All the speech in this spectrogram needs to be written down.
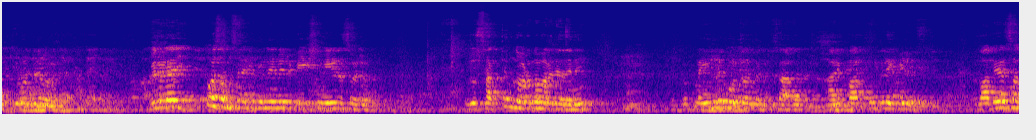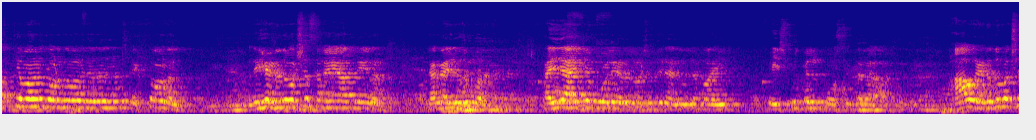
മുഖ്യമന്ത്രി പറഞ്ഞു. ഇവരുടെ ഇപ്പോൾ സംസാരിക്കുന്നതിന് ഒരു ഭീഷണിയുടെ സ്വരം ഒരു സത്യം തുറന്നു പറഞ്ഞതിന് ഇപ്പൊ പ്ലെയിനിൽ കൊണ്ടുവന്നില്ല സാധനം. ആലിപ്പാർക്കിലേക്ക് അപ്പൊ അദ്ദേഹം സത്യമാണ് തുറന്നു പറഞ്ഞതെന്ന് വ്യക്തമാണല്ലോ. അദ്ദേഹം ഇടതുപക്ഷ സഹയാത്രികനാണ്. ഞാൻ കഴിഞ്ഞ ദിവസം പറഞ്ഞു. കഴിഞ്ഞ ആഴ്ച പോലെ ഇടതുപക്ഷത്തിന് അനുകൂലമായി ഫേസ്ബുക്കിൽ പോസ്റ്റ് ഇട്ട ആ ഇടതുപക്ഷ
